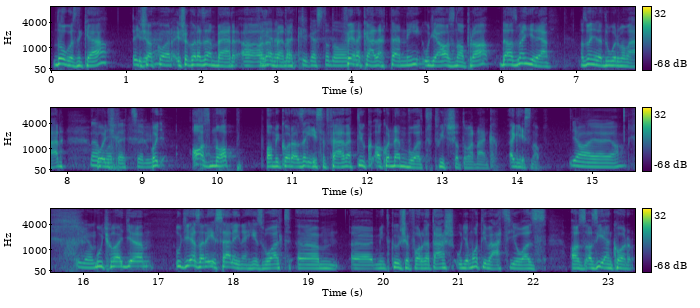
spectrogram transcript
dolgozni kell, és akkor, és akkor az ember, az embernek ezt a dolgot. félre kellett tenni, ugye aznapra, de az mennyire, az mennyire durva már, Nem hogy, volt egyszerű. hogy aznap, amikor az egészet felvettük, akkor nem volt Twitch csatornánk. Egész nap. Ja, ja, ja. Igen. Úgyhogy, úgyhogy ez a része elég nehéz volt, mint külső forgatás. Ugye a motiváció az, az, az ilyenkor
